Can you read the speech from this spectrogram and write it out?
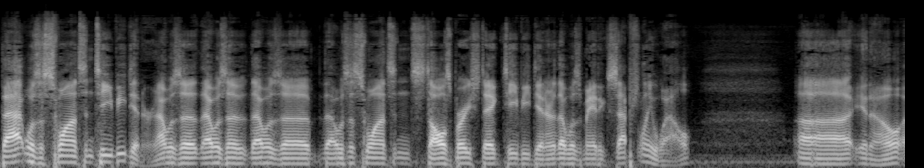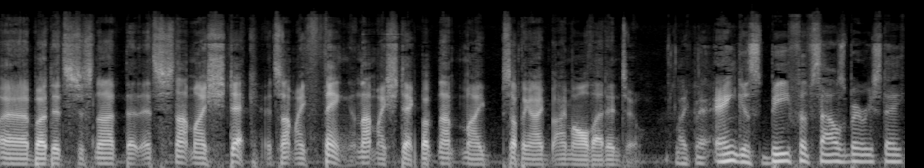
that was a Swanson TV dinner. That was a that was a that was a that was a Swanson Salisbury steak TV dinner that was made exceptionally well. Uh, you know, uh, but it's just not that it's just not my shtick. It's not my thing. Not my shtick, but not my something I, I'm all that into. Like the Angus beef of Salisbury steak.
